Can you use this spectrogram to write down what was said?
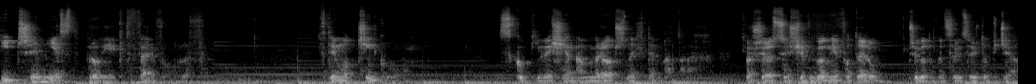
I czym jest projekt Werwolf? W tym odcinku skupimy się na mrocznych tematach. Proszę rozsiąść się wygodnie w fotelu, przygotować sobie coś do picia.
